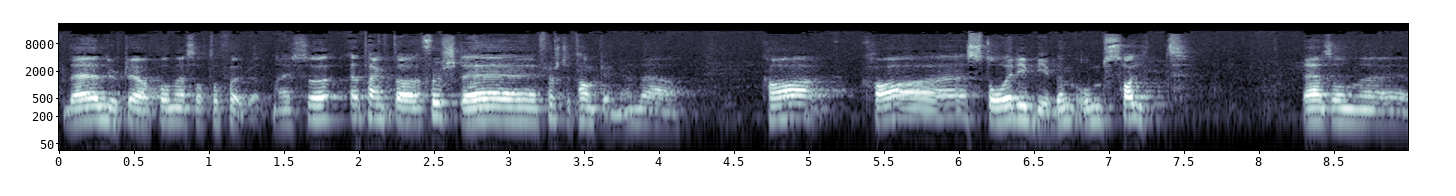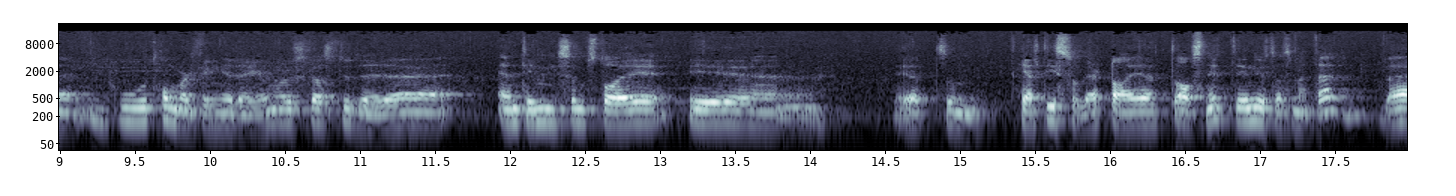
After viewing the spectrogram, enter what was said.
Det lurte jeg på når jeg satt og forberedte meg. Så jeg tenkte da, Første, første tanken min er hva, hva, står i Bibelen om salt? Det er en sånn eh, god tommelfingerregel når du skal studere en ting som står i, i, i et sånn helt isolert da, i et avsnitt i Nytestamentet. Det,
